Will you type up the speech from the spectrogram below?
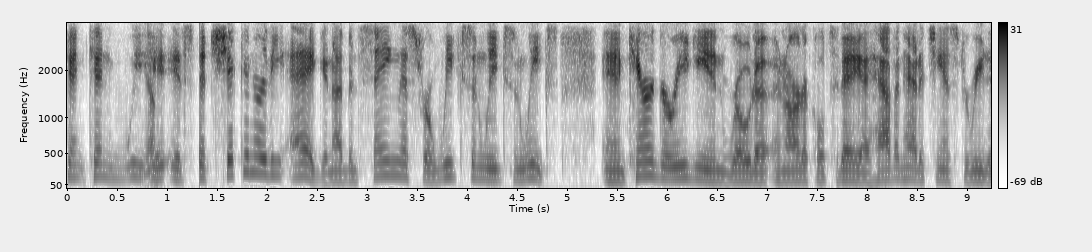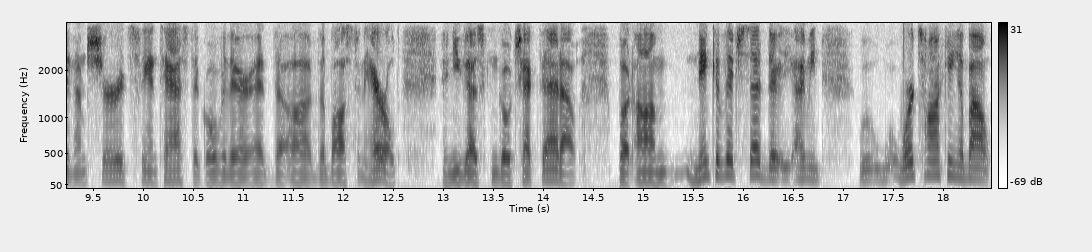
Can can we? Yep. It's the chicken or the egg, and I've been saying this for weeks and weeks and weeks. And Karen Guregian wrote a, an article today. I haven't had a chance to read it. I'm sure it's fantastic over there at the uh, the Boston Herald, and you guys can go check that out. But um, Ninkovich said, there, I mean, we're talking about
